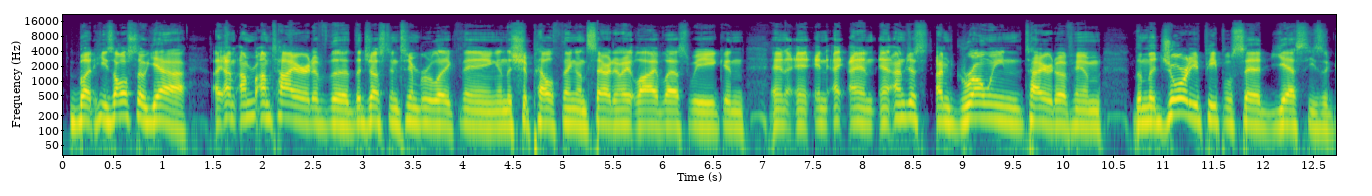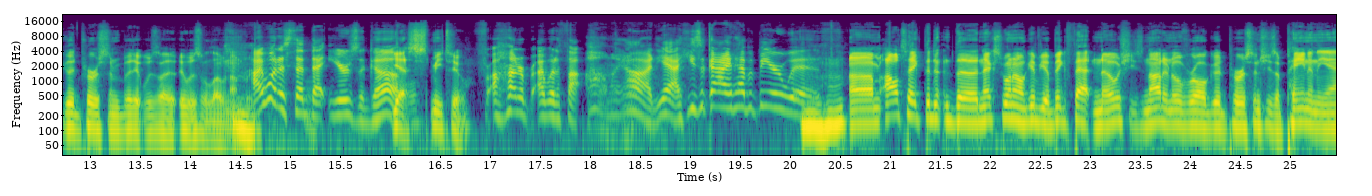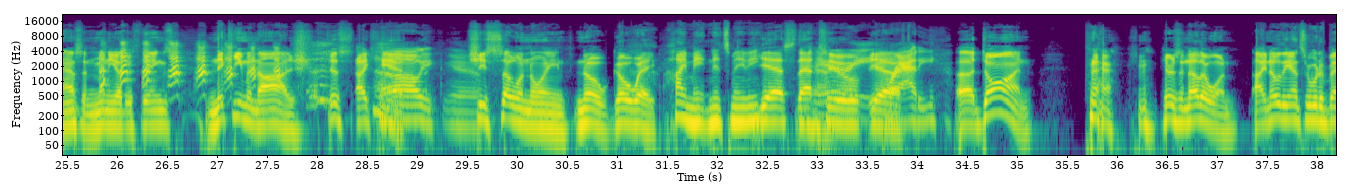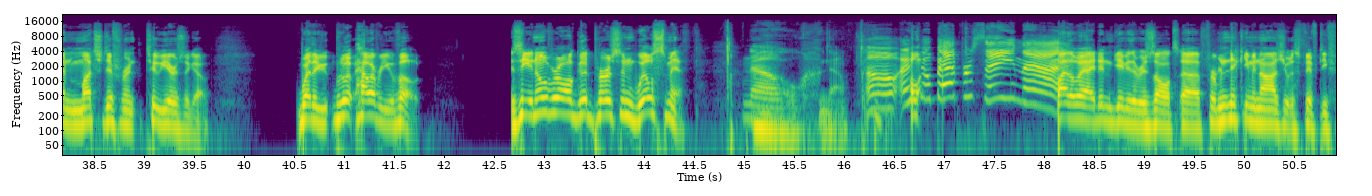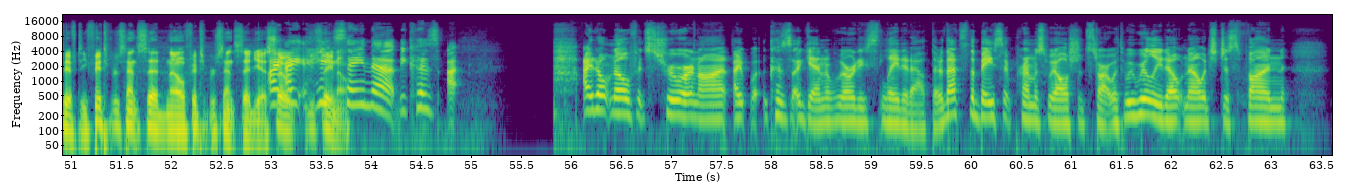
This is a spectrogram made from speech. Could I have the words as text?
But he's also, yeah, I, I'm, I'm, tired of the, the Justin Timberlake thing and the Chappelle thing on Saturday Night Live last week. And, and, and, and, and, and I'm just, I'm growing tired of him The majority of people said yes, he's a good person, but it was a it was a low number. I would have said that years ago. Yes, me too. For a hundred, I would have thought, oh my god, yeah, he's a guy I'd have a beer with. Mm-hmm. Um, I'll take the the next one. I'll give you a big fat no. She's not an overall good person. She's a pain in the ass and many other things. Nicki Minaj, just I can't. Oh, yeah. She's so annoying. No, go away. High maintenance, maybe. Yes, that too. Yeah. bratty. Uh, Dawn. Here's another one. I know the answer would have been much different two years ago. Whether you, however you vote, is he an overall good person? Will Smith. No. No. Oh, I Oh. feel bad for saying that. By the way, I didn't give you the results. Uh, for Nicki Minaj, it was 50 50. 50% said no, 50% said yes. So I, I you hate say no. saying that because I, I don't know if it's true or not. I because again, we already laid it out there. That's the basic premise we all should start with. We really don't know. It's just fun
